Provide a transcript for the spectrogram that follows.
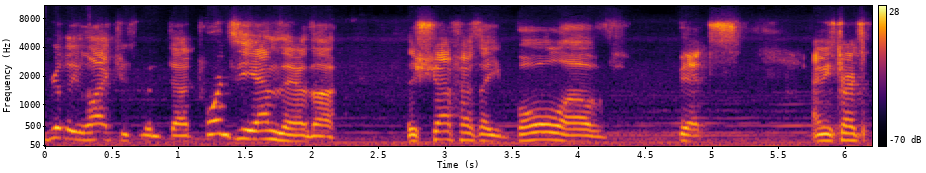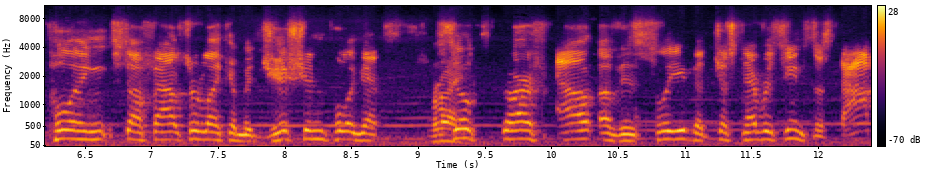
really liked is when uh, towards the end there, the the chef has a bowl of bits, and he starts pulling stuff out, sort of like a magician pulling that Right. silk scarf out of his sleeve that just never seems to stop.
